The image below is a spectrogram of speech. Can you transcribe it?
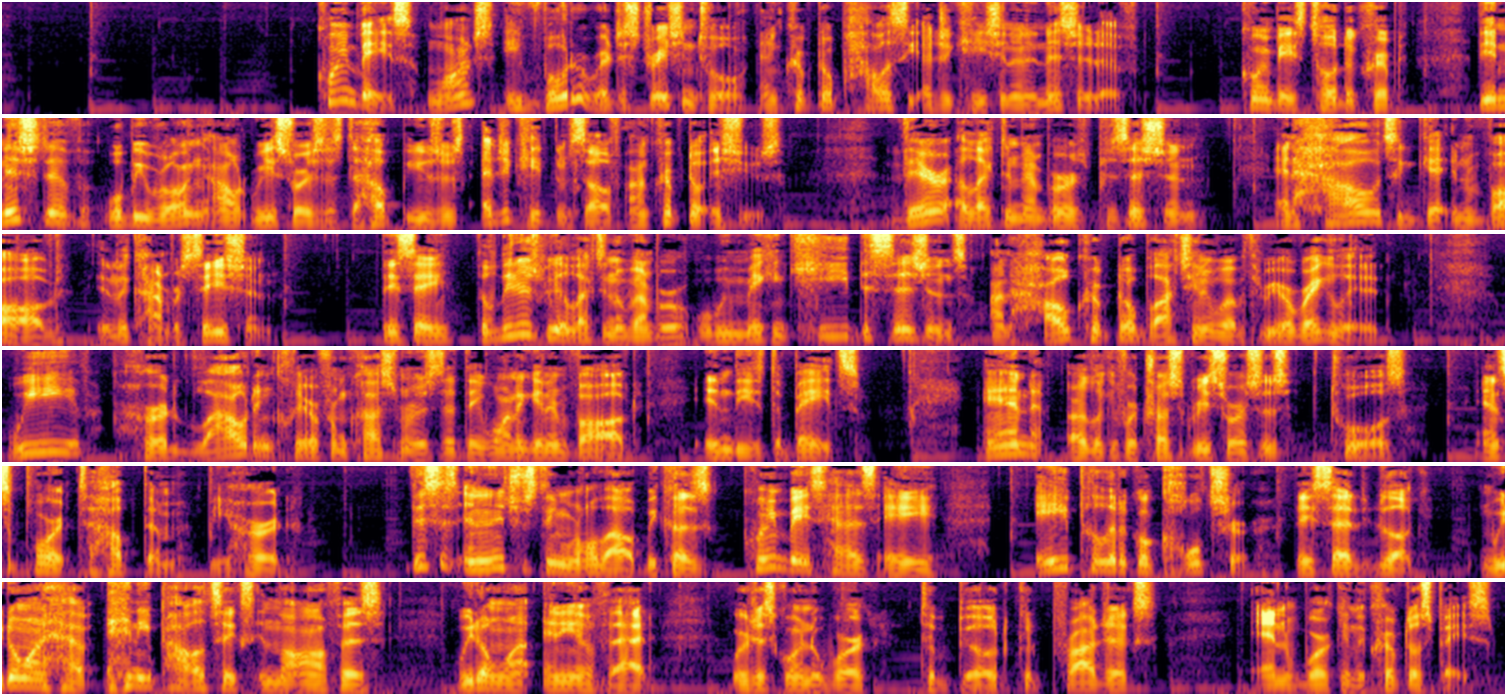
Coinbase launched a voter registration tool and crypto policy education initiative. Coinbase told Decrypt the initiative will be rolling out resources to help users educate themselves on crypto issues, their elected members' position, and how to get involved in the conversation. They say the leaders we elect in November will be making key decisions on how crypto, blockchain, and Web3 are regulated. We've heard loud and clear from customers that they want to get involved in these debates and are looking for trusted resources, tools, and support to help them be heard. This is an interesting rollout because Coinbase has a apolitical culture. They said, look, We don't want to have any politics in the office. We don't want any of that. We're just going to work to build good projects and work in the crypto space.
